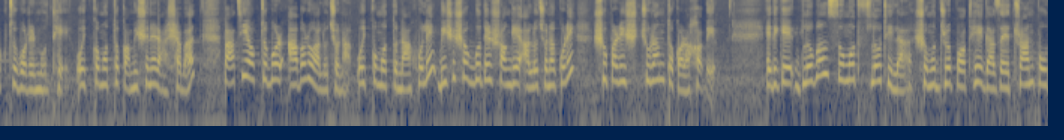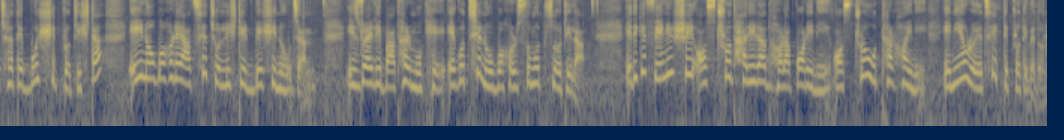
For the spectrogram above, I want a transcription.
অক্টোবরের মধ্যে, ঐক্যমত্য কমিশনের আশাবাদ, পাঁচই অক্টোবর আবারও আলোচনা, ঐক্যমত্য না হলে বিশেষজ্ঞদের সঙ্গে আলোচনা করে সুপারিশ চূড়ান্ত করা হবে। এদিকে গ্লোবাল সুমুদ ফ্লোটিলা সমুদ্র পথে গাজায় ত্রাণ পৌঁছাতে বৈশ্বিক প্রচেষ্টা। এই নৌবহরে আছে চল্লিশটির বেশি নৌযান। ইসরায়েলি বাধার মুখে এগোচ্ছে নৌবহর সুমুদ ফ্লোটিলা। এদিকে ফেনীর সেই অস্ত্রধারীরা ধরা পড়েনি, অস্ত্র উদ্ধার হয়নি। এ নিয়েও রয়েছে একটি প্রতিবেদন।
